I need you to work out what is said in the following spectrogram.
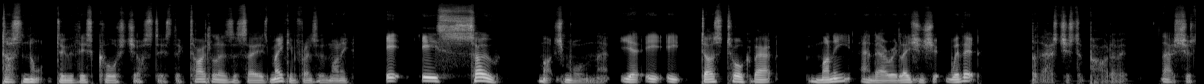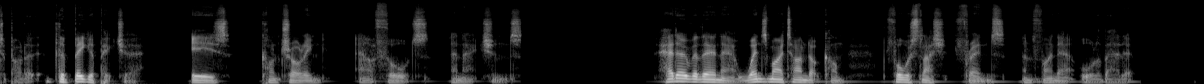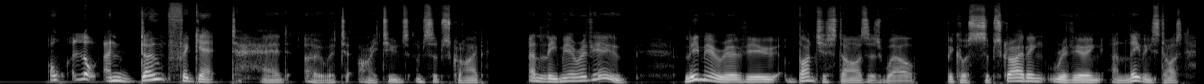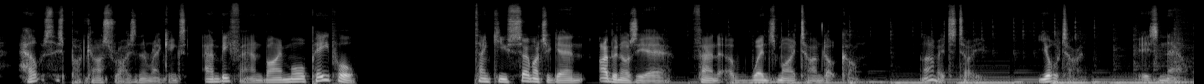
does not do this course justice. The title, as I say, is Making Friends with Money. It is so much more than that. Yeah, it, it does talk about money and our relationship with it, but that's just a part of it. That's just a part of it. The bigger picture is controlling our thoughts and actions. Head over there now, whensmytime.com forward slash friends, and find out all about it. Oh, look, and don't forget to head over to iTunes and subscribe and leave me a review. Leave me a review, bunch of stars as well because subscribing, reviewing, and leaving stars helps this podcast rise in the rankings and be found by more people. Thank you so much again. I've been Ozzy Air, founder of whensmytime.com. And I'm here to tell you, your time is now.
